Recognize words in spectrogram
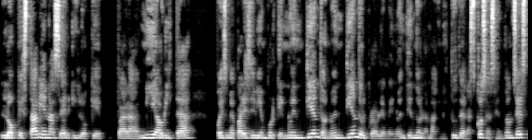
lo que está bien hacer y lo que para mí ahorita pues me parece bien porque no entiendo, no entiendo el problema y no entiendo la magnitud de las cosas. Entonces,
